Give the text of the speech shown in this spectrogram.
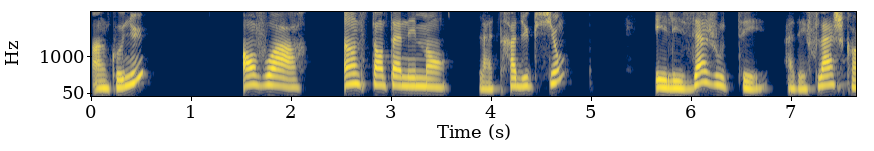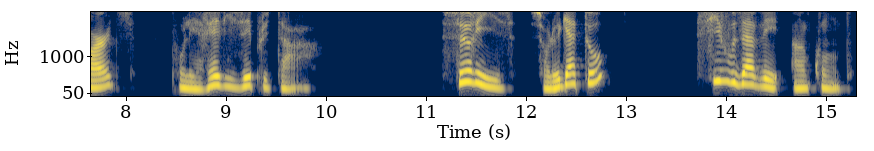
inconnus, en voir instantanément la traduction et les ajouter à des flashcards pour les réviser plus tard. Cerise sur le gâteau, si vous avez un compte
